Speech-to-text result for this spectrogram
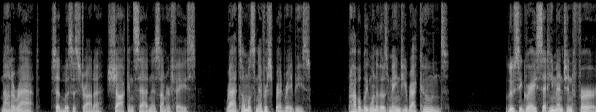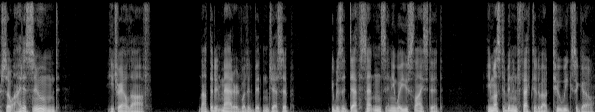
Not a rat, said Lysistrata, shock and sadness on her face. Rats almost never spread rabies. Probably one of those mangy raccoons. Lucy Gray said he mentioned fur, so I'd assumed. He trailed off. Not that it mattered what had bitten Jessup. It was a death sentence any way you sliced it. He must have been infected about two weeks ago.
